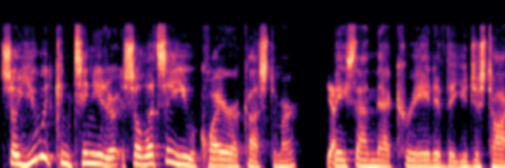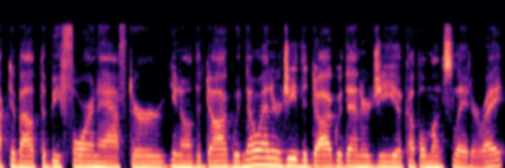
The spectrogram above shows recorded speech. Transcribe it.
So you would continue to, so let's say you acquire a customer yep. based on that creative that you just talked about, the before and after, you know, the dog with no energy, the dog with energy a couple months later, right?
